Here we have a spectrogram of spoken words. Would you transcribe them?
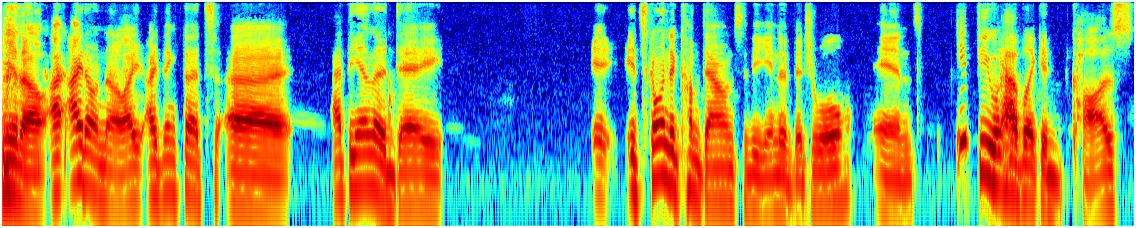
you know i i don't know. I i think that uh at the end of the day it, it's going to come down to the individual and if you Yeah. have like a cause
